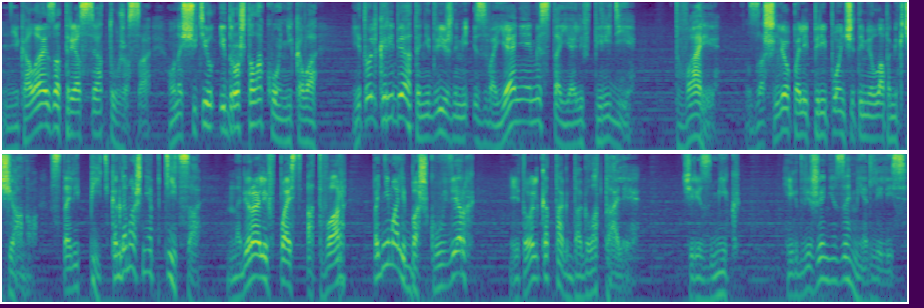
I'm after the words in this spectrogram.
Николай затрясся от ужаса. Он ощутил и дрожь Толоконникова, и только ребята недвижными изваяниями стояли впереди. Твари зашлепали перепончатыми лапами к чану, стали пить, как домашняя птица, набирали в пасть отвар, поднимали башку вверх и только тогда глотали. Через миг их движения замедлились.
